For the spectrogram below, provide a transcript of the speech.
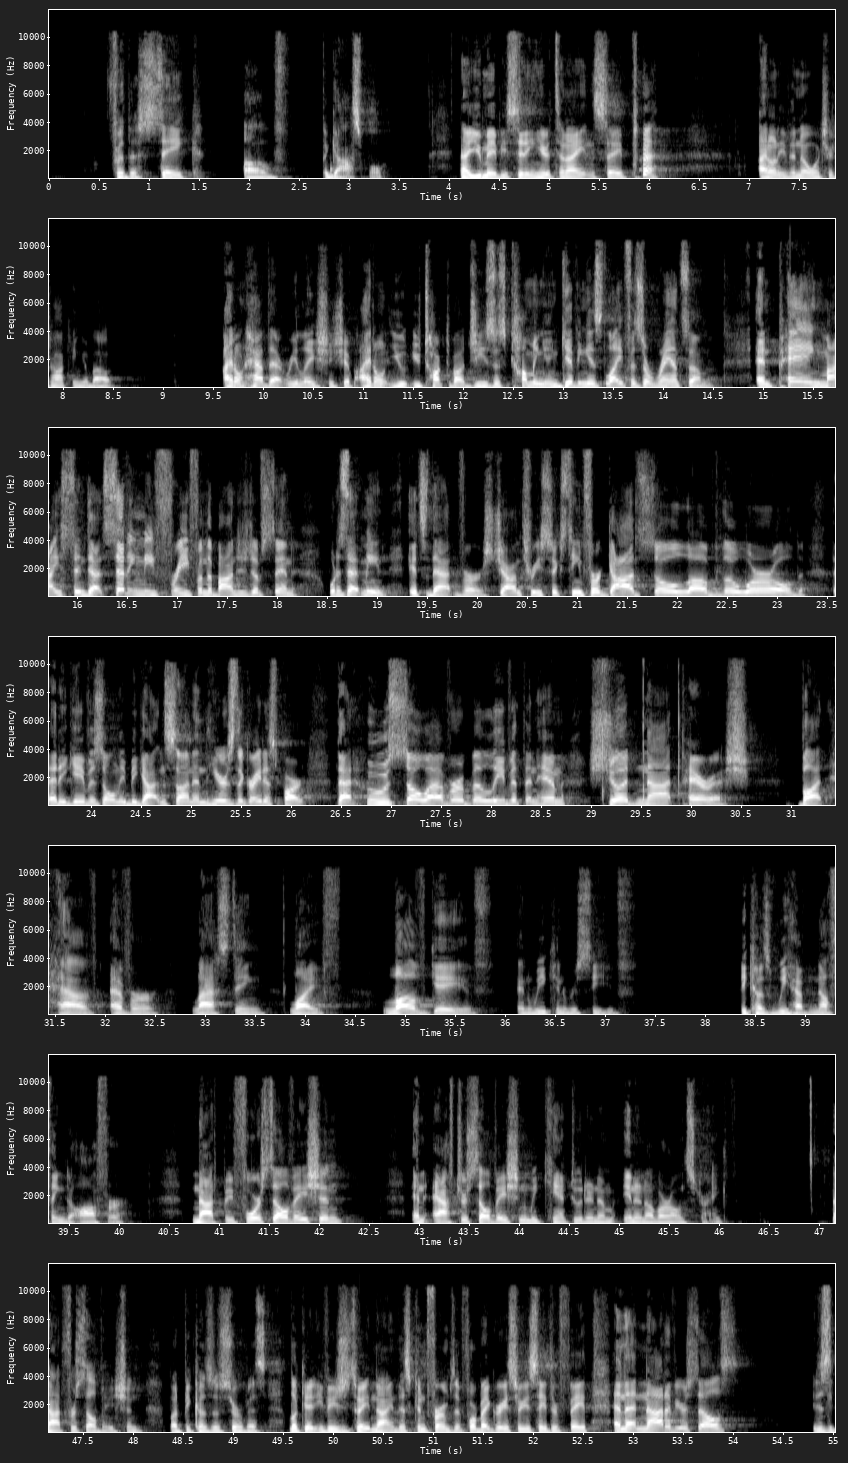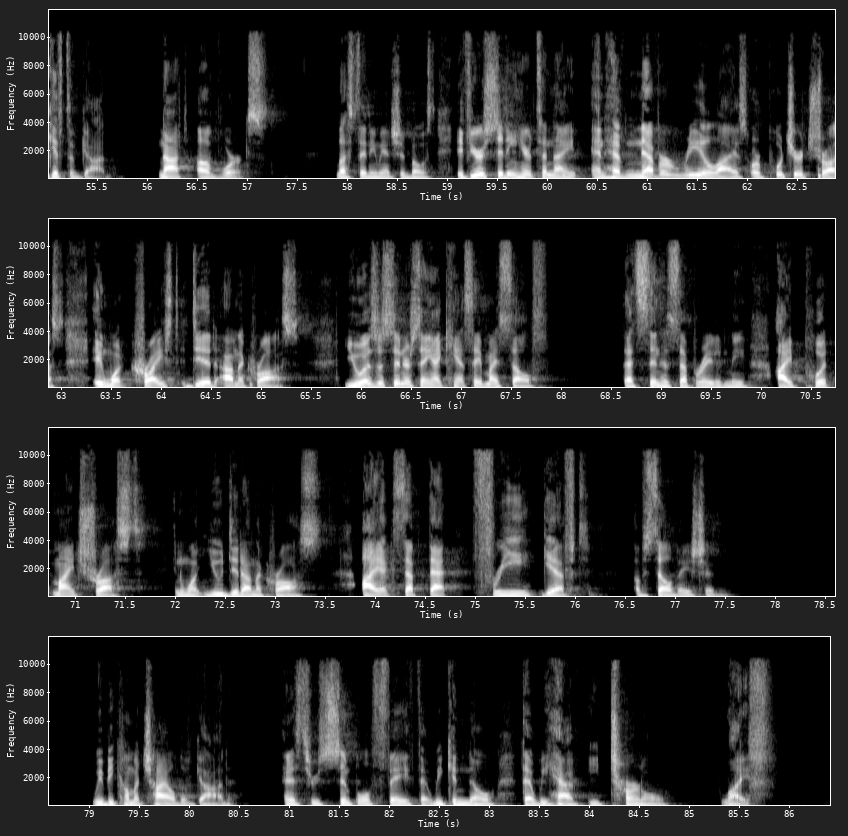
for the sake of the gospel. Now, you may be sitting here tonight and say, I don't even know what you're talking about. I don't have that relationship. I don't, you, you talked about Jesus coming and giving his life as a ransom and paying my sin debt, setting me free from the bondage of sin. What does that mean? It's that verse, John 3 16. For God so loved the world that he gave his only begotten Son. And here's the greatest part that whosoever believeth in him should not perish, but have everlasting life. Love gave, and we can receive because we have nothing to offer. Not before salvation, and after salvation, we can't do it in, and of our own strength. Not for salvation, but because of service. Look at Ephesians 2 8 9. This confirms that for by grace are you saved through faith, and that not of yourselves, it is a gift of God, not of works, lest any man should boast. If you're sitting here tonight and have never realized or put your trust in what Christ did on the cross, you as a sinner saying, I can't save myself, that sin has separated me. I put my trust in what you did on the cross. I accept that free gift of salvation. We become a child of God. And it's through simple faith that we can know that we have eternal life.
